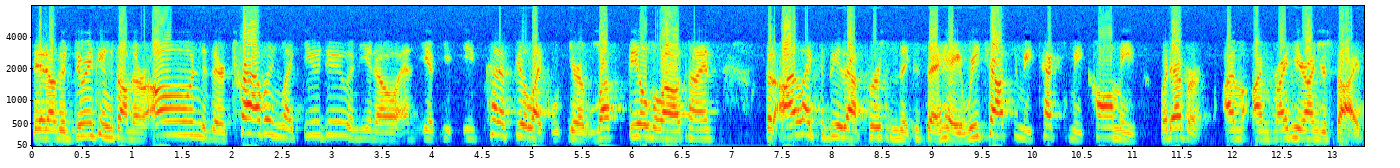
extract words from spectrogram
You know, they're doing things on their own. They're traveling like you do, and you know, and you, you, you kind of feel like you're left field a lot of times. But I like to be that person that can say, "Hey, reach out to me, text me, call me, whatever. I'm I'm right here on your side."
